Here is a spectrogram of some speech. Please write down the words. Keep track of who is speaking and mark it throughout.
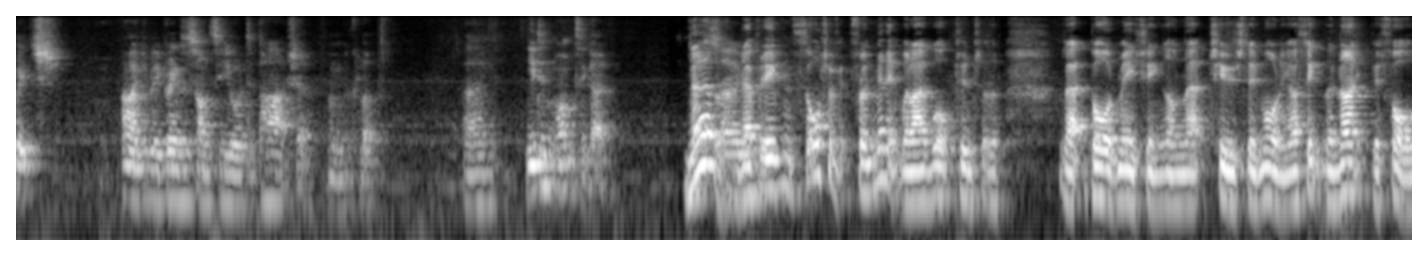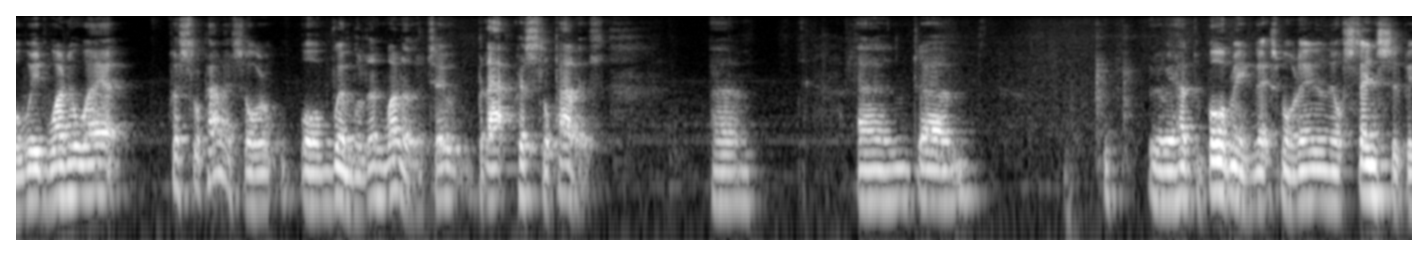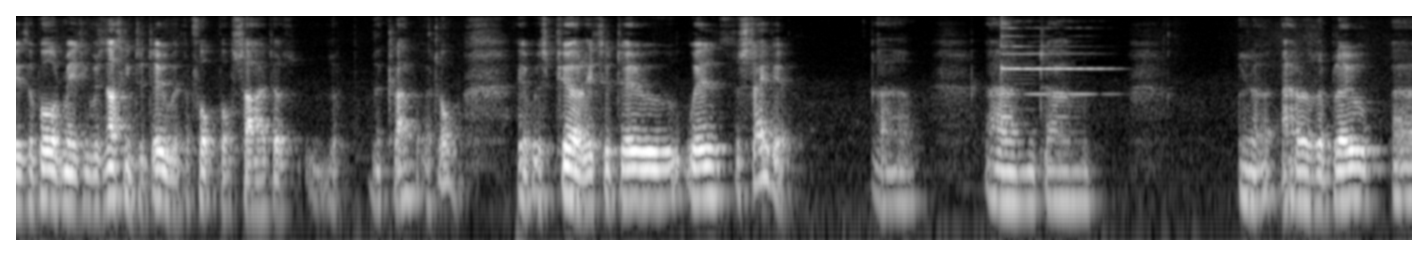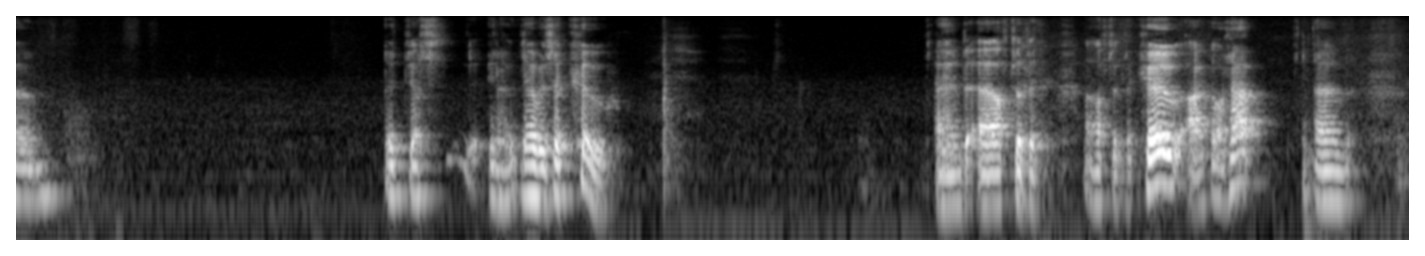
Speaker 1: which arguably brings us on to your departure from the club. Um, you didn't want to go.
Speaker 2: No,
Speaker 1: So-
Speaker 2: never even thought of it for a minute when I walked into the, that board meeting on that Tuesday morning. I think the night before we'd won away at Crystal Palace or or Wimbledon, one of the two, but at Crystal Palace. Um, and um, we had the board meeting next morning, and ostensibly the board meeting was nothing to do with the football side of the, the club at all. It was purely to do with the stadium. Um, and um, you know, out of the blue, um, it just you know there was a coup, and after the after the coup, I got up and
